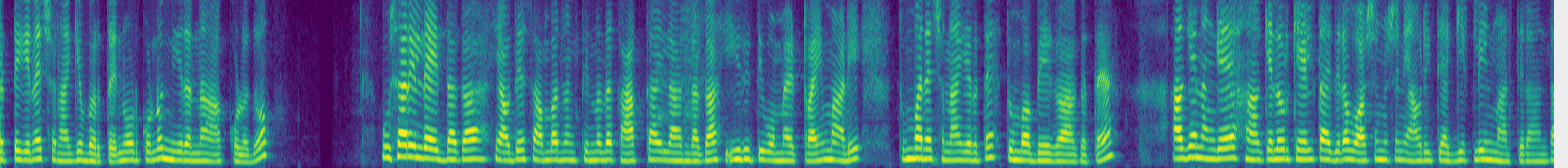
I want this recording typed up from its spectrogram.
ಗಟ್ಟಿಗೆ ಚೆನ್ನಾಗಿ ಬರುತ್ತೆ. ನೋಡಿಕೊಂಡು ನೀರನ್ನು ಹಾಕ್ಕೊಳ್ಳೋದು. ಹುಷಾರಿಲ್ಲದೆ ಇದ್ದಾಗ, ಯಾವುದೇ ಸಾಂಬಾರು ನಂಗೆ ತಿನ್ನೋದಕ್ಕೆ ಆಗ್ತಾ ಇಲ್ಲ ಅಂದಾಗ ಈ ರೀತಿ ಒಮ್ಮೆ ಟ್ರೈ ಮಾಡಿ ತುಂಬಾ ಚೆನ್ನಾಗಿರುತ್ತೆ, ತುಂಬ ಬೇಗ ಆಗುತ್ತೆ. ಹಾಗೆ ನನಗೆ ಕೆಲವರು ಕೇಳ್ತಾ ಇದ್ದೀರಾ ವಾಷಿಂಗ್ ಮಿಷಿನ್ ಯಾವ ರೀತಿಯಾಗಿ ಕ್ಲೀನ್ ಮಾಡ್ತೀರಾ ಅಂತ.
